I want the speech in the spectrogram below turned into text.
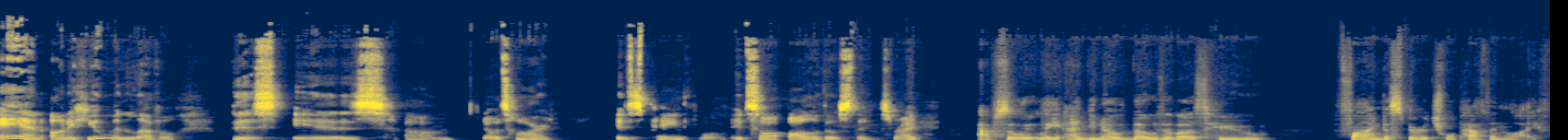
And on a human level, this is, um, you know, it's hard. It's painful. It's all, all of those things, right? Absolutely. And, you know, those of us who find a spiritual path in life.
